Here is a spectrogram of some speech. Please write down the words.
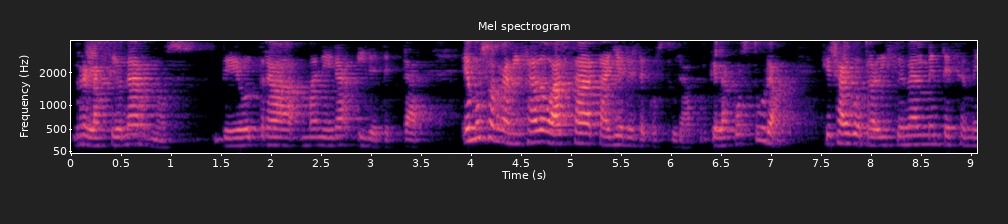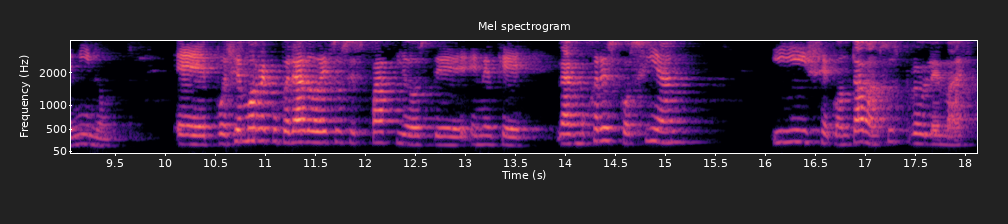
relacionarnos de otra manera y detectar. Hemos organizado hasta talleres de costura, porque la costura, que es algo tradicionalmente femenino, pues hemos recuperado esos espacios en el que las mujeres cosían y se contaban sus problemas,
